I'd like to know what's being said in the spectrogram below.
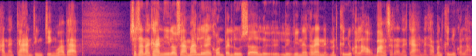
ถานการณ์จริง ๆ ว่าแบบสถานการณ์นี้เราสามารถเลือกให้คนเป็น loser หรือหรือ winner ก็ได้เนี่ยมันขึ้นอยู่กับเราบางสถานการณ์นะครับมันขึ้นอยู่กับเรา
